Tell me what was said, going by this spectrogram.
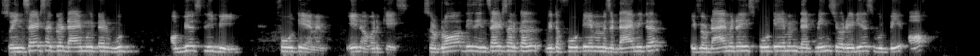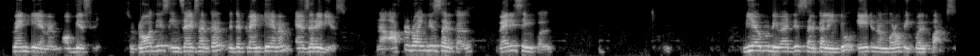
So inside circle diameter would obviously be 40 mm in our case. So draw this inside circle with a 40 mm as a diameter. If your diameter is 40 mm that means your radius would be of 20 mm obviously. So draw this inside circle with the 20 mm as a radius. Now after drawing this circle, very simple, we have to divide this circle into 8 number of equal parts.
